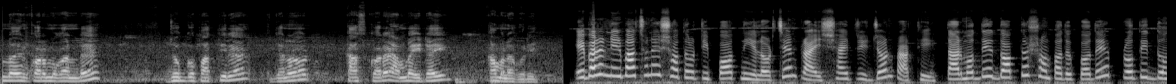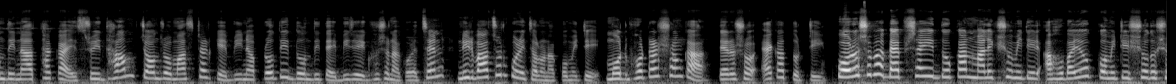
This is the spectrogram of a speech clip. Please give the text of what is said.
উন্নয়ন কর্মকাণ্ডে যোগ্য প্রার্থীরা যেন কাজ করে, আমরা এটাই কামনা করি। এবারে নির্বাচনে সতেরোটি পদ নিয়ে লড়ছেন প্রায় সাঁত্রিশ জন প্রার্থী। তার মধ্যে দপ্তর সম্পাদক পদে প্রতিদ্বন্দ্বী না থাকায় শ্রীধাম চন্দ্র মাস্টারকে বিনা প্রতিদ্বন্দ্বিতায় বিজয়ী ঘোষণা করেছেন নির্বাচন পরিচালনা কমিটি। মোট ভোটার সংখ্যা তেরোশো একাত্তরটি। পৌরসভা ব্যবসায়ী দোকান মালিক সমিতির আহ্বায়ক কমিটির সদস্য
